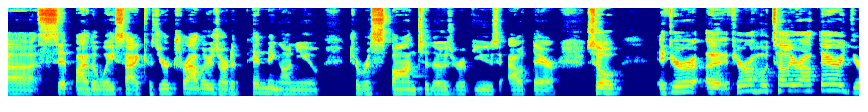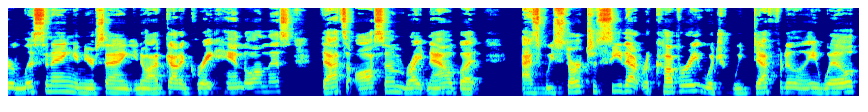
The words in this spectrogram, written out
uh, sit by the wayside because your travelers are depending on you to respond to those reviews out there. So if you're a, if you're a hotelier out there, you're listening and you're saying, you know, I've got a great handle on this. That's awesome right now, but as we start to see that recovery, which we definitely will,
